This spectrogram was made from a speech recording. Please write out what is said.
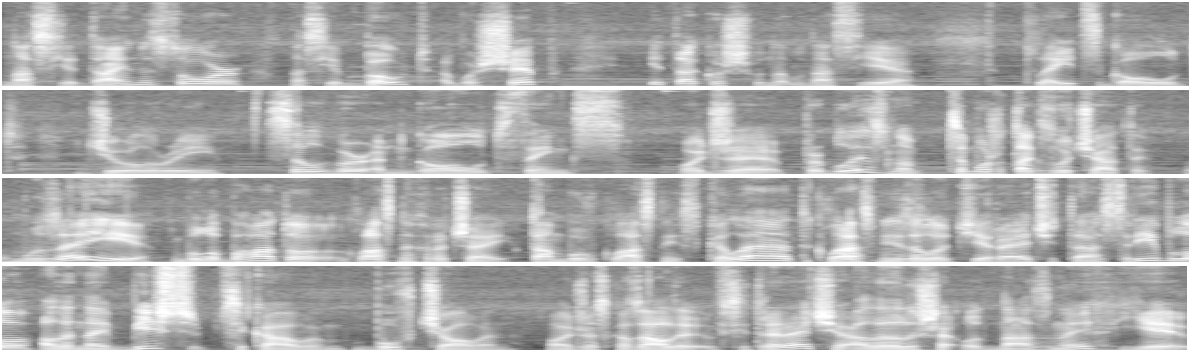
У нас є dinosaur, у нас є boat або ship, і також в нас є plates, gold, jewelry, silver and gold things. Отже, приблизно це може так звучати. У музеї було багато класних речей. Там був класний скелет, класні золоті речі та срібло, але найбільш цікавим був човен. Отже, сказали всі три речі, але лише одна з них є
